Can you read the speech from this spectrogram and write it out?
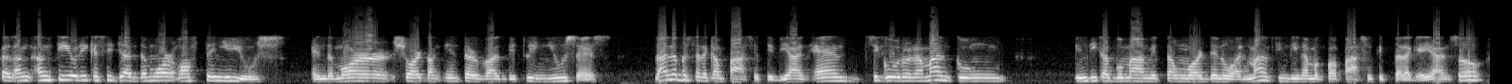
Well, ang, ang theory kasi dyan, the more often you use and the more short ang interval between uses, lalabas talagang positive yan. And siguro naman kung hindi ka gumamit ng more than one month, hindi na magpa-positive talaga yan. So,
